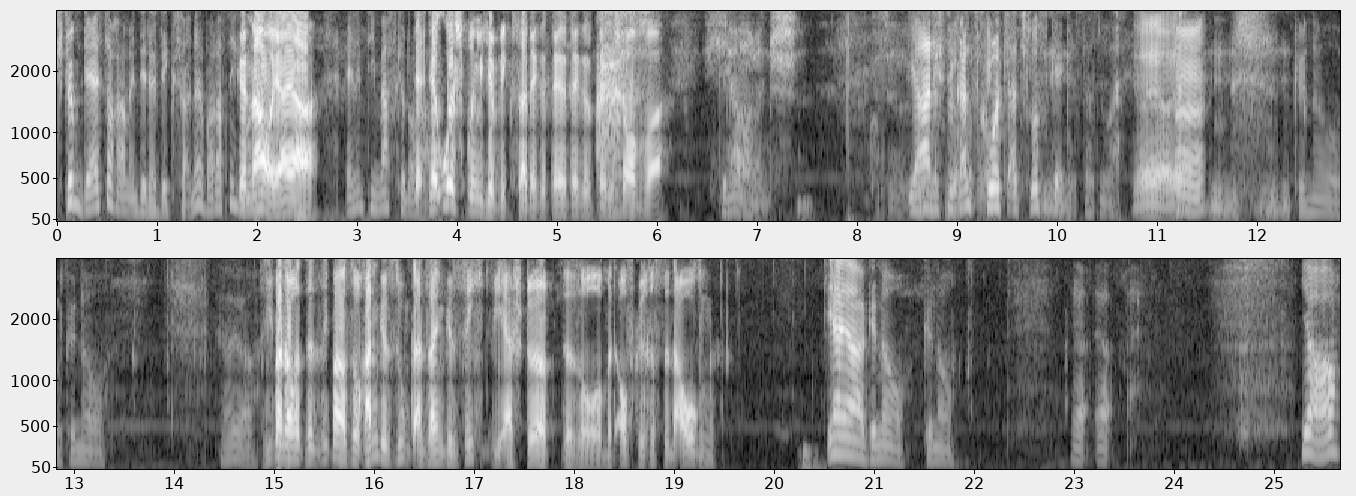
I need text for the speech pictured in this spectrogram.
Stimmt, der ist doch am Ende der Wichser, ne? War das nicht Genau, ja, ja. so? Er nimmt die Maske doch Der, ab. der ursprüngliche Wichser, der, der, der, der gestorben war. Ja, Mensch. Gott, ja, das ist nur ganz kurz als Schlussgag ist das nur. Ja, ja, ja. Mhm. Genau, genau. Ja, ja. Sieht man doch, sieht man doch so rangezoomt an sein Gesicht, wie er stirbt, ne, so mit aufgerissenen Augen. Ja, ja, genau, genau. Ja, ja. Ja,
